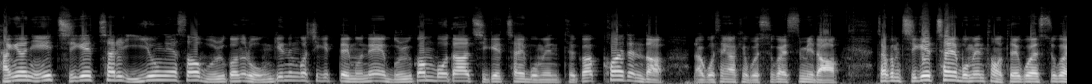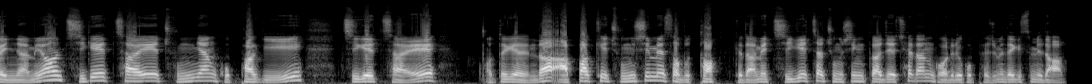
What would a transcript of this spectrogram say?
당연히 지게차를 이용해서 물건을 옮기는 것이기 때문에 물건보다 지게차의 모멘트가 커야 된다라고 생각해 볼 수가 있습니다. 자, 그럼 지게차의 모멘트는 어떻게 구할 수가 있냐면 지게차의 중량 곱하기 지게차의 어떻게 된다? 앞바퀴 중심에서부터 그 다음에 지게차 중심까지의 최단 거리를 곱해주면 되겠습니다.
